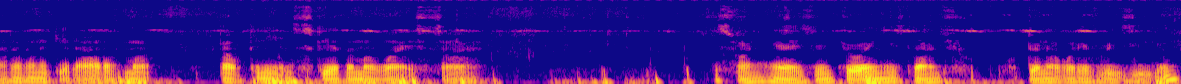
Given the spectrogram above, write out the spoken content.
I don't want to get out of my balcony and scare them away, so this one here is enjoying his lunch or dinner, whatever he's eating.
